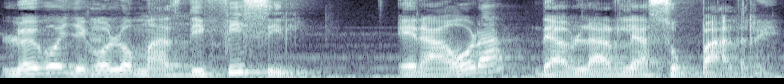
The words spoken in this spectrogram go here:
Luego llegó lo más difícil. Era hora de hablarle a su padre.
